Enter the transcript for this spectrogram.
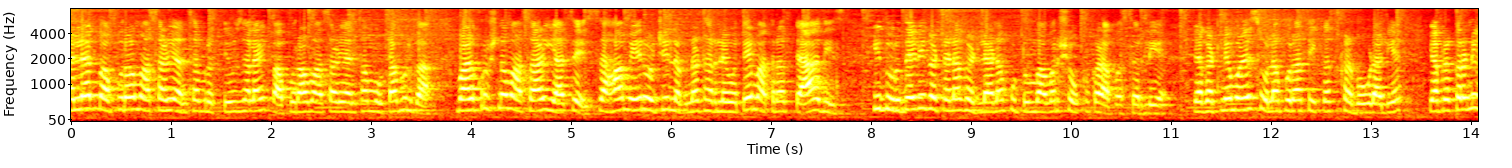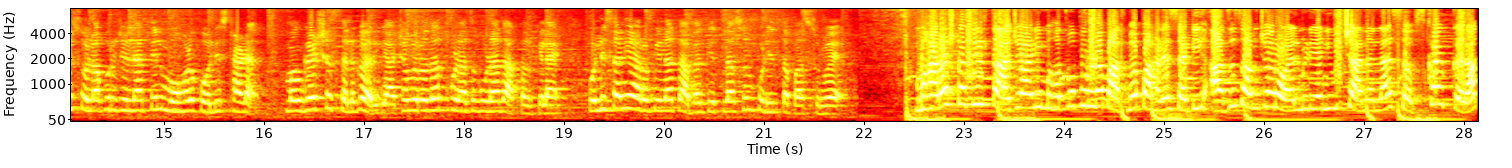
हल्ल्यात बापूराव मासाळ यांचा मृत्यू झालाय. बापूराव मासाळ यांचा मोठा मुलगा बाळकृष्ण मासाळ याचे सहा मे रोजी लग्न ठरले होते मात्र त्याआधीच ही दुर्दैवी घटना घडल्यानं कुटुंबावर शोककळा पसरली आहे या घटनेमुळे सोलापुरात एकच खळबळ उडाली आहे या प्रकरणी सोलापूर जिल्ह्यातील मोहोळ पोलीस ठाण्यात मंगेश सलगर याच्या विरोधात खुनाचा गुन्हा दाखल केला आहे पोलिसांनी आरोपीला ताब्यात घेतला असून पुढील तपास सुरू आहे. महाराष्ट्रातील ताज्या आणि महत्त्वपूर्ण बातम्या पाहण्यासाठी आजच आमच्या रॉयल मीडिया न्यूज चॅनलला सबस्क्राईब करा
